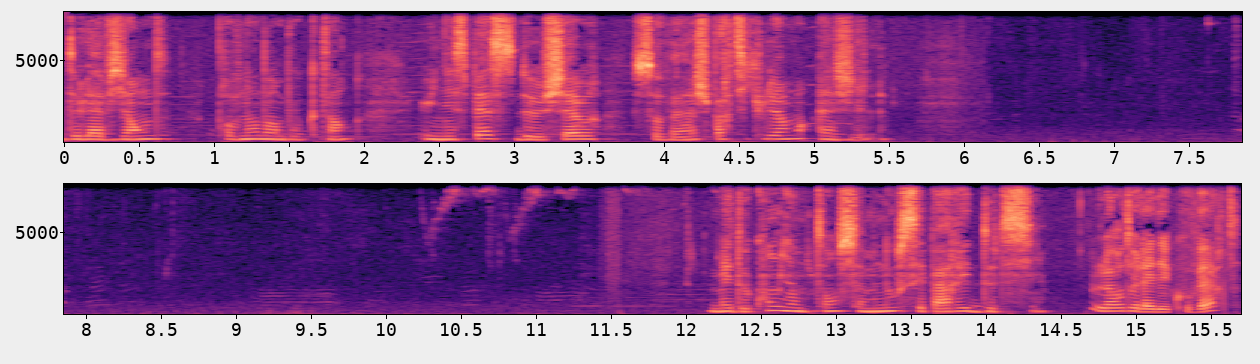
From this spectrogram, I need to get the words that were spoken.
de la viande, provenant d'un bouquetin, une espèce de chèvre sauvage particulièrement agile. Mais de combien de temps sommes-nous séparés d'Otzi Lors de la découverte,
